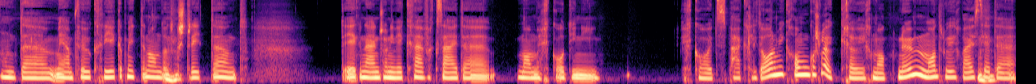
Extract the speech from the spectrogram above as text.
Und äh, wir haben viel gekriegt miteinander mhm. gestritten und irgendwann habe ich wirklich einfach gesagt, äh, Mama, ich gehe deine ich gehe jetzt ein Päckchen Dormicum schlucken, ich mag nicht mehr, oder? Ich weiss, mhm. sie hat äh,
